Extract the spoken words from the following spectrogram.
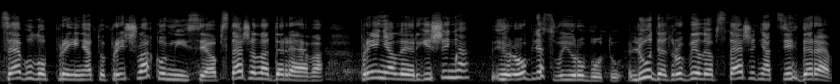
Це було прийнято. Прийшла комісія, обстежила дерева, прийняли рішення і роблять свою роботу. Люди зробили обстеження цих дерев.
